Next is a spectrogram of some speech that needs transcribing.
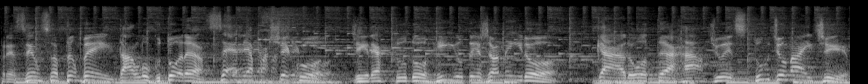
Presença também da locutora Célia Pacheco, direto do Rio de Janeiro. Garota Rádio Estúdio Night.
